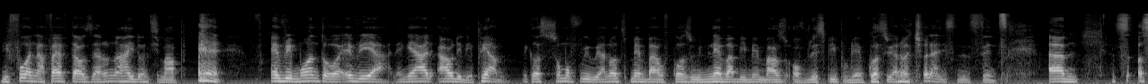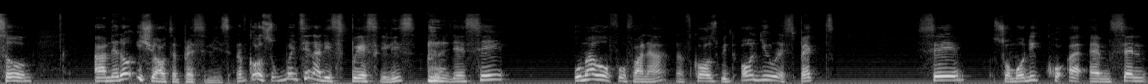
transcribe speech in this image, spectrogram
before na five thousand. I don't know how you don't team up. every month or every year. Then how, how did they pay them? Because some of we, we are not members, of course, we never be members of these people because we are not journalists in the sense. Um, so, so um, they don't issue out a press release. And of course, when at this press release, they say Umaru Fofana, of course, with all due respect, say somebody call, uh, um, send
